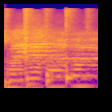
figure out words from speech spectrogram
Yeah.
